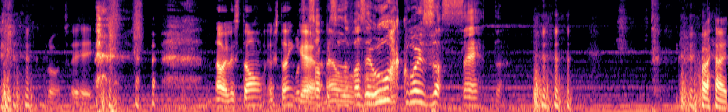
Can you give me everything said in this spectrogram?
Pronto, errei. Não, eles estão eles estão em Você guerra, só né? precisa O- fazer o- uma coisa certa. Vai.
